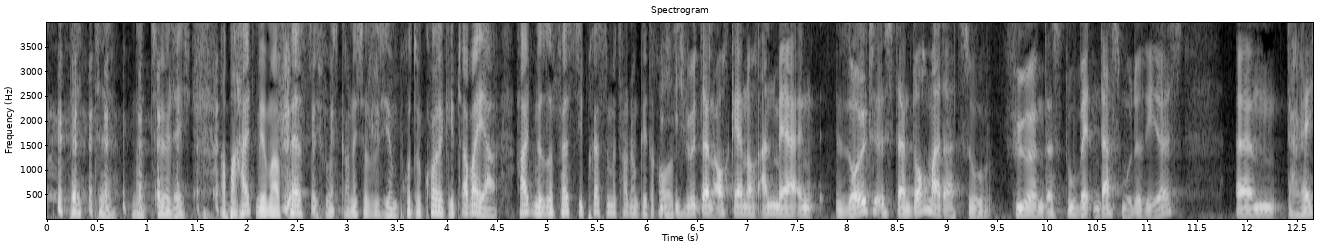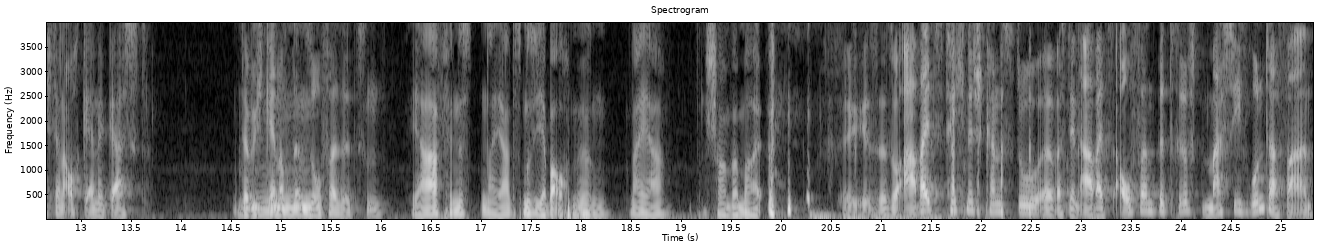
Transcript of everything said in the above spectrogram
Bitte, natürlich. Aber halten wir mal fest, ich wusste gar nicht, dass es hier ein Protokoll gibt. Aber ja, halten wir so fest, die Pressemitteilung geht raus. Ich, ich würde dann auch gerne noch anmerken, sollte es dann doch mal dazu führen, dass du Wetten das moderierst, ähm, da wäre ich dann auch gerne Gast. Da würde ich gerne Mm. auf deinem Sofa sitzen. ja, findest, naja, das muss ich aber auch mögen. Naja, schauen wir mal. Äh, Also arbeitstechnisch kannst du, äh, was den Arbeitsaufwand betrifft, massiv runterfahren.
